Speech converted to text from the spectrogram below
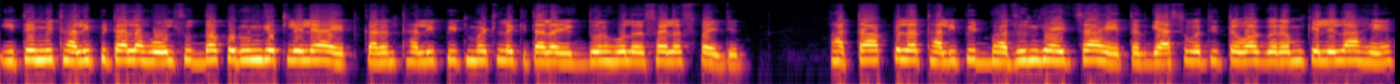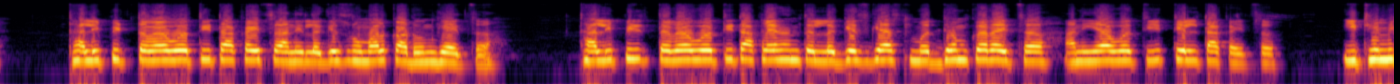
इथे मी थालीपीठाला होल सुद्धा करून घेतलेले आहेत कारण थालीपीठ म्हटलं की त्याला एक दोन होल असायलाच पाहिजेत. आता आपल्याला थालीपीठ भाजून घ्यायचं आहे तर गॅसवरती तवा गरम केलेला आहे. थालीपीठ तव्यावरती टाकायचं आणि लगेच रुमाल काढून घ्यायचा. थालीपीठ तव्यावरती टाकल्यानंतर लगेच गॅस मध्यम करायचा आणि यावरती तेल टाकायचं. इथे मी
